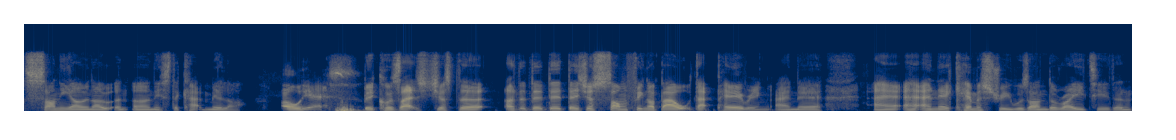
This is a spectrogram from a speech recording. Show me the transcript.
Sonny Ono and Ernest the Cat Miller Oh yes, because that's just a uh, th- th- th- there's just something about that pairing and their and, and their chemistry was underrated. And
